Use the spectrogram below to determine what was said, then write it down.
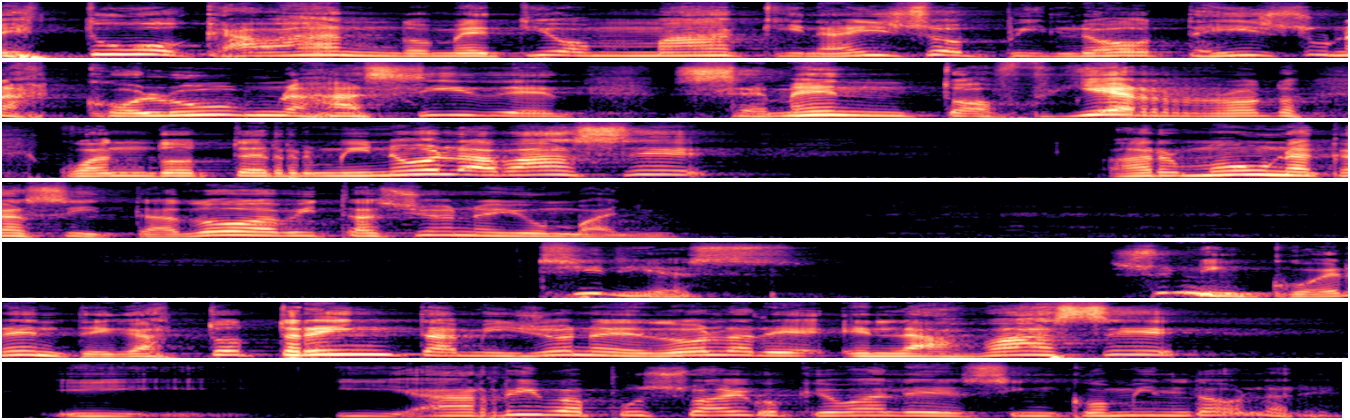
Estuvo cavando, metió máquina, hizo pilotes, hizo unas columnas así de cemento, fierro. Cuando terminó la base, armó una casita, dos habitaciones y un baño. Sirius, es un incoherente. Gastó 30 millones de dólares en las bases y, y arriba puso algo que vale 5 mil dólares.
